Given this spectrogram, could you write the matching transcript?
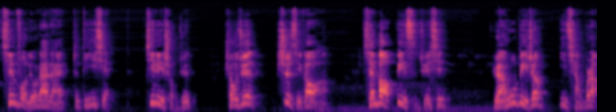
亲赴刘家宅之第一线，激励守军。守军士气高昂，咸报必死决心，远无必争，一强不让。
